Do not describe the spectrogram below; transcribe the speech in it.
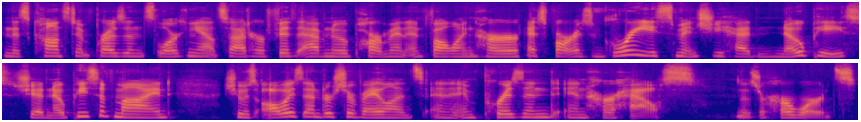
and his constant presence lurking outside her Fifth Avenue apartment and following her as far as Greece meant she had no peace. She had no peace of mind. She was always under surveillance and imprisoned in her house. Those are her words.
